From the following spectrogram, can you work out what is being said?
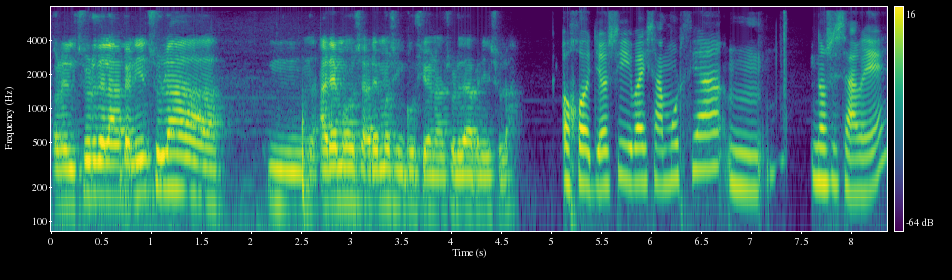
Por el sur de la península mm, haremos, haremos incursión al sur de la península. Ojo, yo si vais a Murcia, mm, no se sabe, ¿eh?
